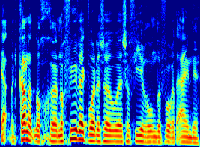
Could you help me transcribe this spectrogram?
ja, dan kan het nog, uh, nog vuurwerk worden, zo, uh, zo vier ronden voor het einde.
